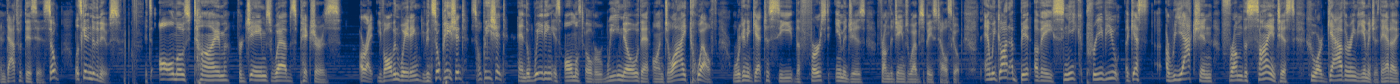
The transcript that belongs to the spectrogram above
and that's what this is. So let's get into the news. It's almost time for James Webb's pictures. All right, you've all been waiting. You've been so patient, so patient and the waiting is almost over. We know that on July 12th, we're going to get to see the first images from the James Webb Space Telescope. And we got a bit of a sneak preview, I guess a reaction from the scientists who are gathering the images. They had a,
